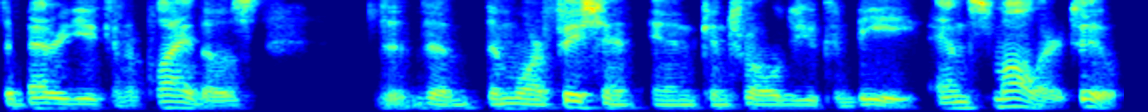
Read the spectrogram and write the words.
the better you can apply those, the, the, the more efficient and controlled you can be, and smaller too,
